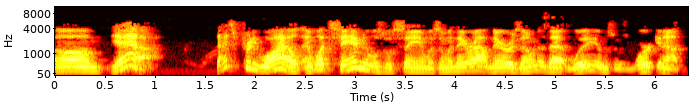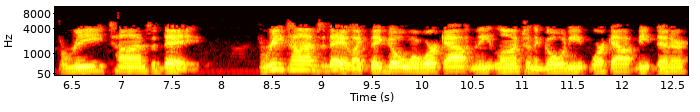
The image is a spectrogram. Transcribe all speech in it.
Um, yeah, that's pretty wild. And what Samuels was saying was when they were out in Arizona, that Williams was working out three times a day, three times a day. Like they go and work out and eat lunch, and then go and eat work out and eat dinner.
